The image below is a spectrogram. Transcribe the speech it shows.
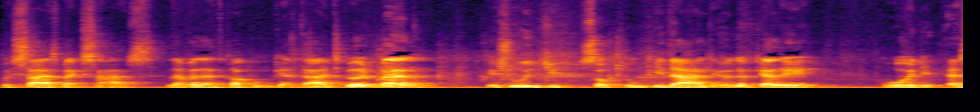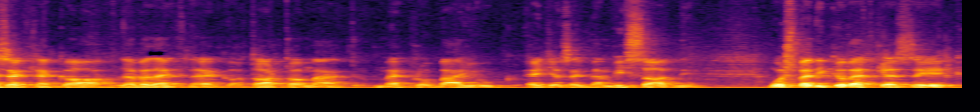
hogy száz meg száz levelet kapunk-e tárgykörben, és úgy szoktunk ideálni önök elé, hogy ezeknek a leveleknek a tartalmát megpróbáljuk egy egyben visszaadni. Most pedig következzék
